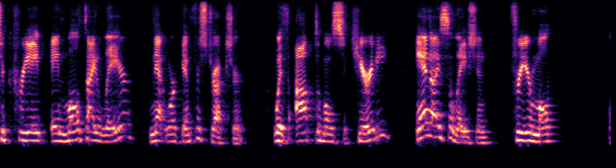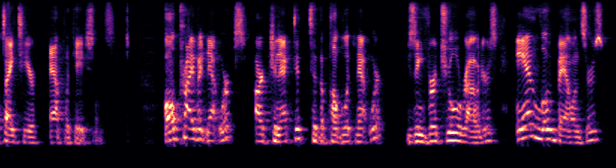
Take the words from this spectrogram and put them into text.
to create a multi-layer network infrastructure with optimal security and isolation for your multi-tier applications. All private networks are connected to the public network using virtual routers and load balancers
